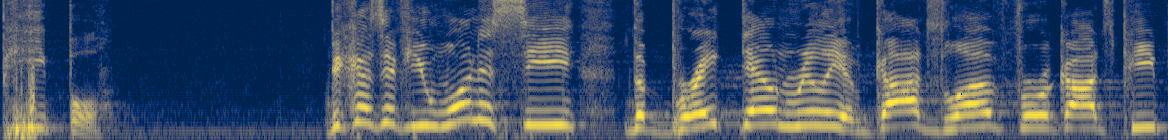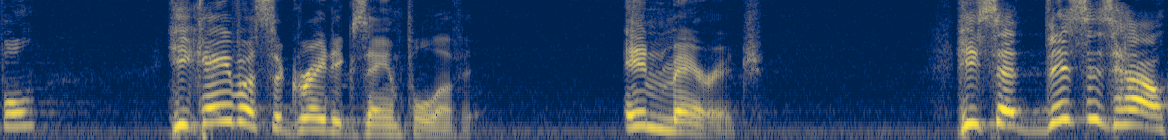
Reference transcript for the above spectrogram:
people. Because if you want to see the breakdown really of God's love for God's people, he gave us a great example of it in marriage. He said, This is how,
